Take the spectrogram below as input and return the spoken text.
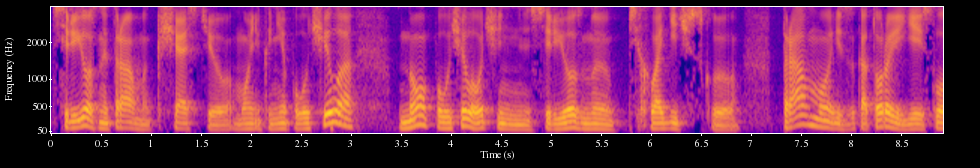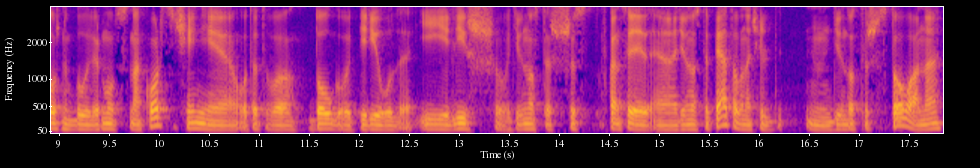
Серьезной травмы, к счастью, Моника не получила, но получила очень серьезную психологическую из-за которой ей сложно было вернуться на корт в течение вот этого долгого периода. И лишь в, 96, в конце 95-го, в начале 96-го она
